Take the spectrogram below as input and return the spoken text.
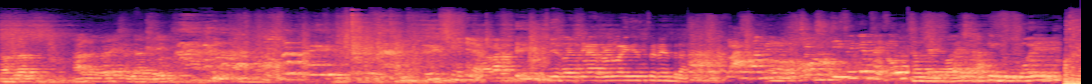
Sandra, Sandra, Sandra, This one class will like Surendra. Last 160 seconds. Some advice talking to Koyi.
